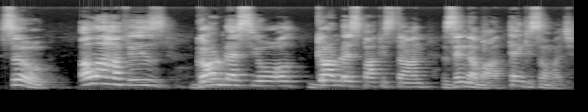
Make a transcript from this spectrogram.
So, Allah Hafiz, God bless you all, God bless Pakistan, Zindabad. Thank you so much.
